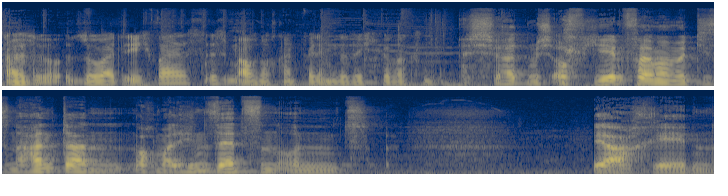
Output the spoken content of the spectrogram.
Also, soweit ich weiß, ist ihm auch noch kein Fell im Gesicht gewachsen. Ich werde mich auf jeden Fall mal mit diesen Huntern nochmal hinsetzen und ja, reden.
